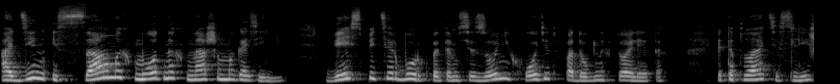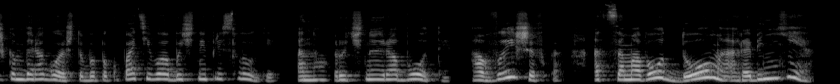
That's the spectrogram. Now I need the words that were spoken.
один из самых модных в нашем магазине. Весь Петербург в этом сезоне ходит в подобных туалетах. Это платье слишком дорогое, чтобы покупать его обычной прислуги. Оно ручной работы, а вышивка от самого дома Робинье,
